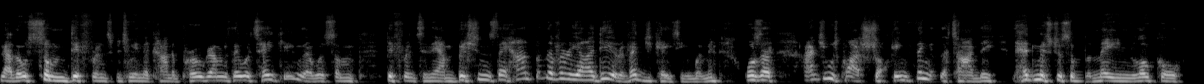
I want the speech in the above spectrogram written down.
Now, there was some difference between the kind of programs they were taking, there was some difference in the ambitions they had, but the very idea of educating women was a, actually was quite a shocking thing at the time. The headmistress of the main local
